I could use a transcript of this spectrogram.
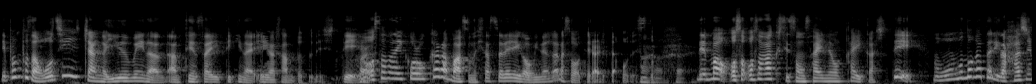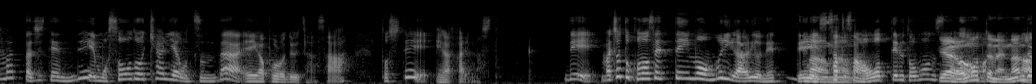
でポンポさんおじいちゃんが有名なあの天才的な映画監督でして、はい幼い頃からまあそのひたすら映画を見ながら育てられた子ですと。はいはいで、まあ、幼くしてその才能を開花して、物語が始まった時点でもう総動キャリアを積んだ映画プロデューサーさとして描かれますと。で、まあ、ちょっとこの設定も無理があるよねって、まあまあ佐藤さんは思ってると思うんですいけど。や思ってないなんで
